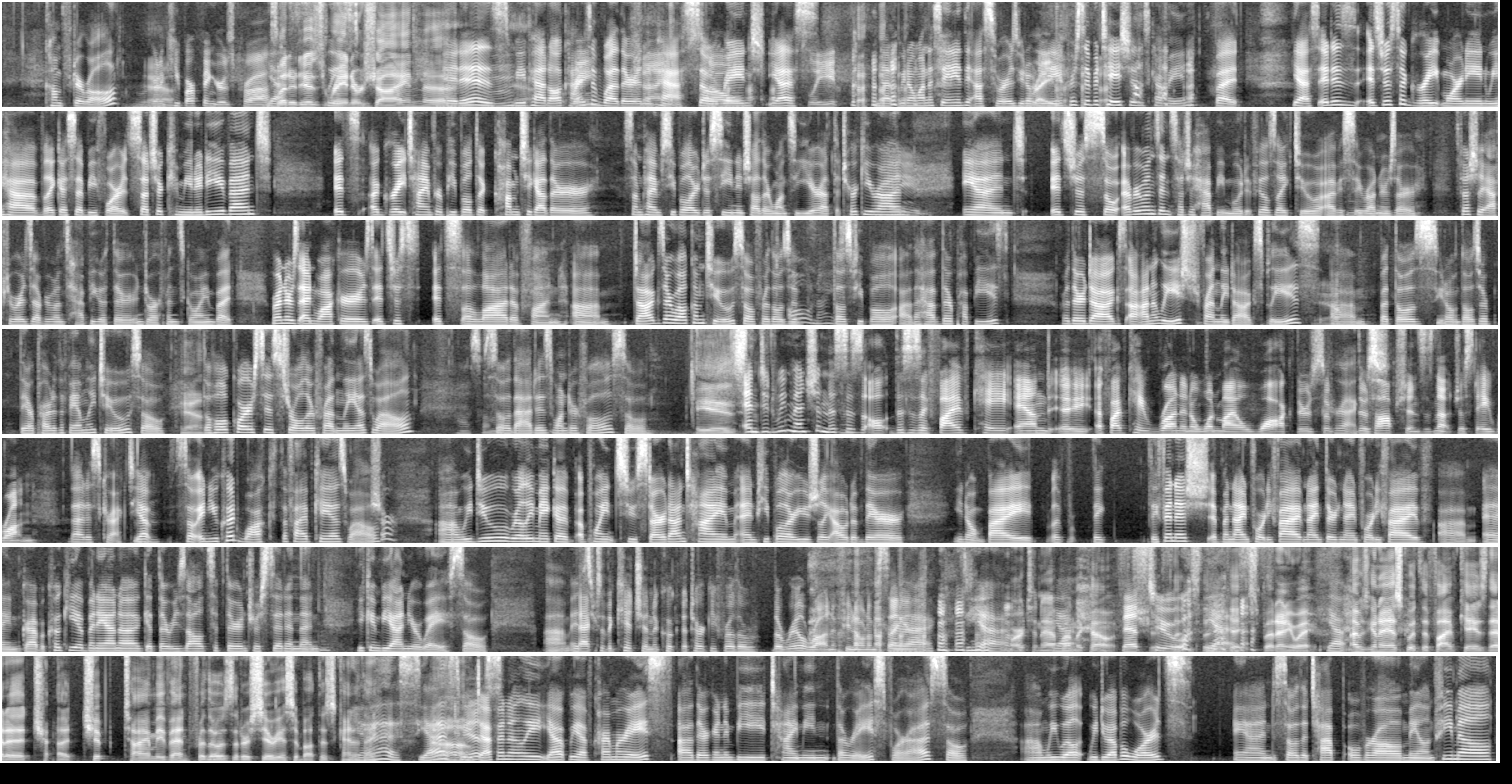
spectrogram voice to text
comfortable We're Yeah. going to keep our fingers crossed. Yes, but it is rain or shine. Uh, it is. we've had all kinds Rain, of weather in the past so snow, range yes Sleet. No, we don't want to say any of the s words we don't Right. need any precipitations coming but yes it is it's just a great morning we have like i said before it's such a community event it's a great time for people to come together sometimes people are just seeing each other once a year at the turkey run Right. and it's just so everyone's in such a happy mood it feels like too obviously runners are especially afterwards everyone's happy with their endorphins going but runners and walkers it's just it's a lot of fun um, dogs are welcome too so for those Oh, of nice. those people uh, that have their puppies or their dogs uh, on a leash friendly dogs please Yeah. um, but those you know those are they are part of the family too so Yeah. the whole course is stroller friendly as well Awesome. so that is wonderful so Is and did we mention this is all? This is a 5K and a, a 5K run and a one mile walk. There's a, Correct. there's options. It's not just a run. That is correct. Yep. So, and you could walk the 5K as well. Sure. Uh, we do really make a, a point to start on time, and people are usually out of there, you know, by like, they they finish at 9:45, 9:30, 9:45, um, and grab a cookie, a banana, get their results if they're interested, and then you can be on your way. So, um, it's Back to the kitchen to cook the turkey for the the real run, if you know what I'm saying. correct. yeah. Martin nap Yeah. on the couch. That too. that's the Yes. case. But anyway, Yeah. I was going to ask with the 5K, is that a, ch- a chip time event for those that are serious about this kind of thing? Yes, yes, Ah. we Yes. definitely. Yep, we have Karma Race. Uh, they're going to be timing the race for us, so um, we will. We do have awards, and so the top overall male and female,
